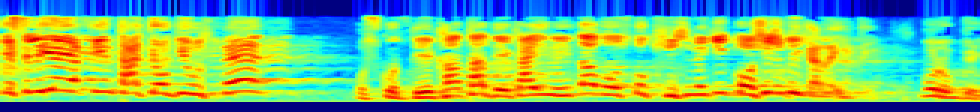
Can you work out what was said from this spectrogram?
اس لیے یقین تھا کیونکہ اس نے اس کو دیکھا تھا، دیکھا ہی نہیں تھا، وہ اس کو کھینچنے کی کوشش بھی کر رہی تھی۔ وہ رک گئی۔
